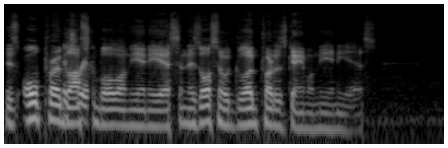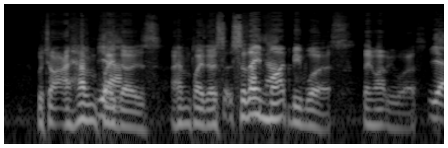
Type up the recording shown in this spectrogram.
there's All Pro it's Basketball on the NES, and there's also a Globetrotters game on the NES, which I, I haven't played yeah. those. I haven't played those, so they might be worse. They might be worse. Yeah,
